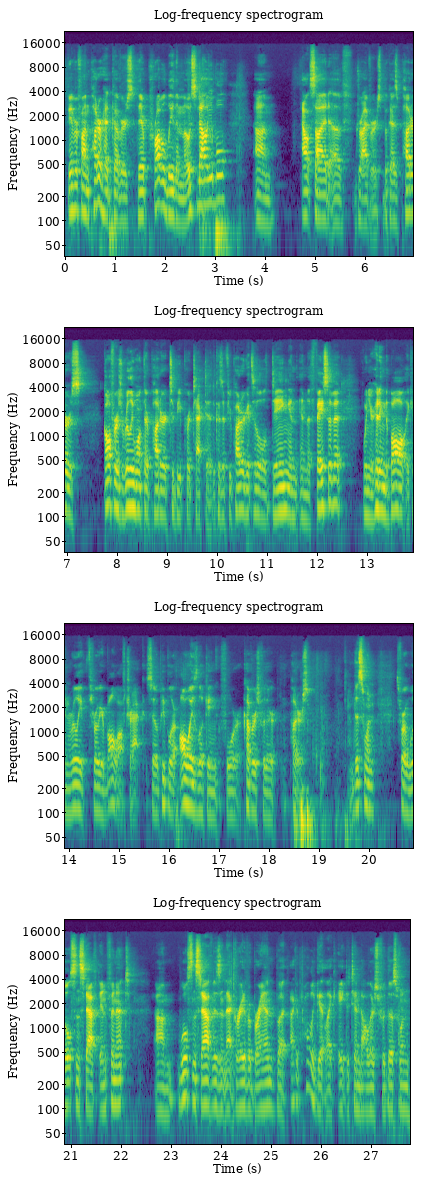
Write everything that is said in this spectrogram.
If you ever find putter head covers, they're probably the most valuable um, outside of drivers because putters, golfers really want their putter to be protected because if your putter gets a little ding in, in the face of it, when you're hitting the ball, it can really throw your ball off track. So people are always looking for covers for their putters. This one is for a Wilson Staff Infinite. Um, Wilson Staff isn't that great of a brand, but I could probably get like eight to ten dollars for this one.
